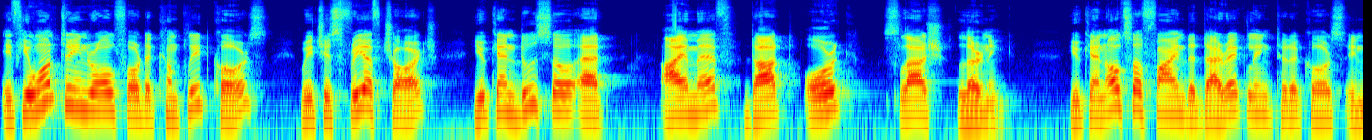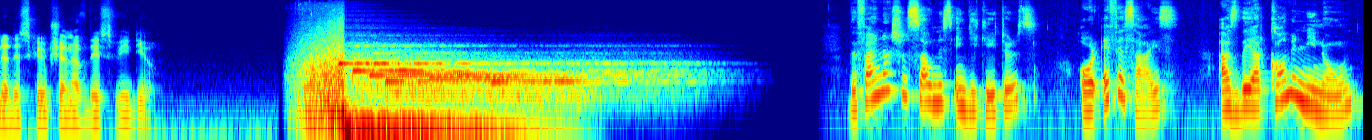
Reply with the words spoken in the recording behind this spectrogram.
If you want to enroll for the complete course, which is free of charge, you can do so at imf.org slash learning. You can also find the direct link to the course in the description of this video. The financial soundness indicators, or FSIs, as they are commonly known,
